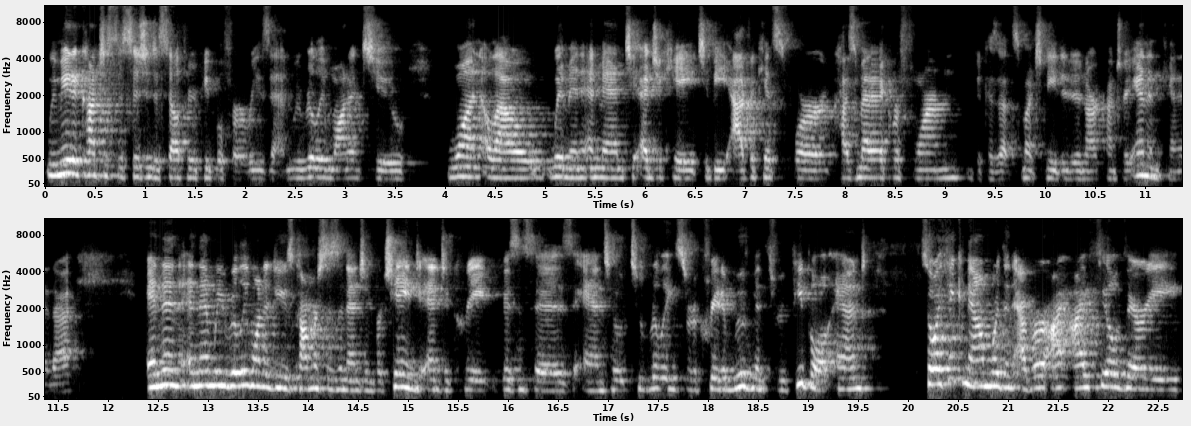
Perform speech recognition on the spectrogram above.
we made a conscious decision to sell through people for a reason. We really wanted to one allow women and men to educate to be advocates for cosmetic reform because that's much needed in our country and in Canada and then and then we really wanted to use commerce as an engine for change and to create businesses and to, to really sort of create a movement through people. And so i think now more than ever i, I feel very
